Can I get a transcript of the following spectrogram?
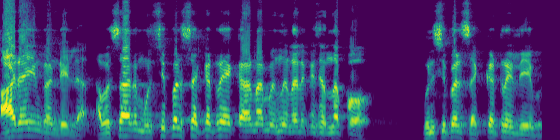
ആരെയും കണ്ടില്ല. അവസാനം മുനിസിപ്പൽ സെക്രട്ടറിയെ കാണാം എന്നുള്ളതിലേക്ക് ചെന്നപ്പോൾ മുനിസിപ്പൽ സെക്രട്ടറി ലീവ്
